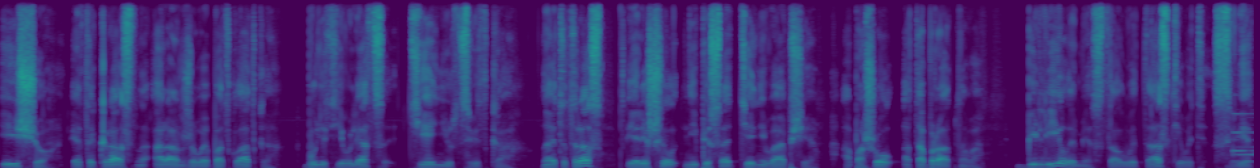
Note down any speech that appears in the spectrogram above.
И еще, эта красно-оранжевая подкладка будет являться тенью цветка. На этот раз я решил не писать тени вообще, а пошел от обратного. Белилами стал вытаскивать свет.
